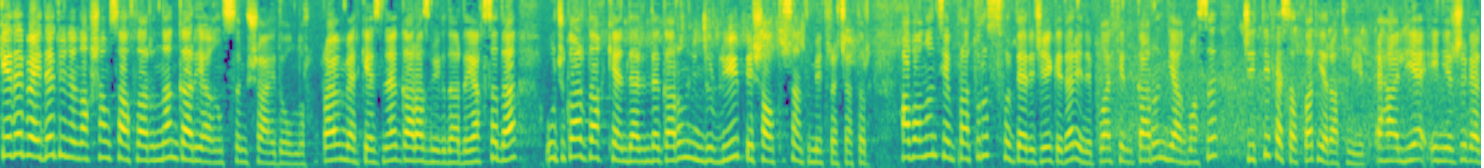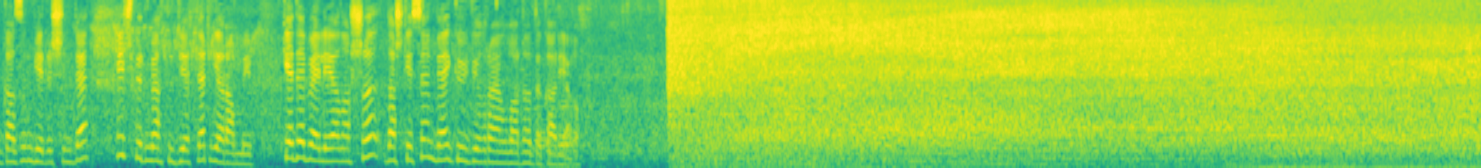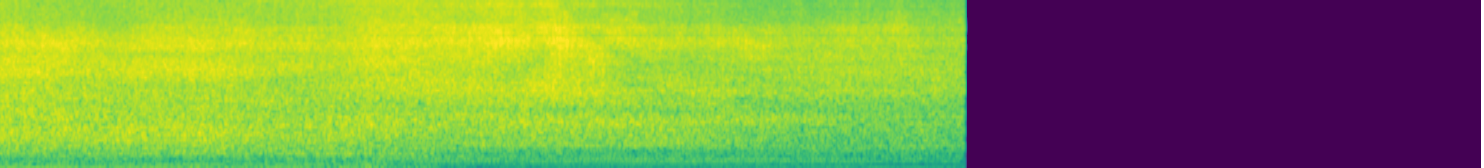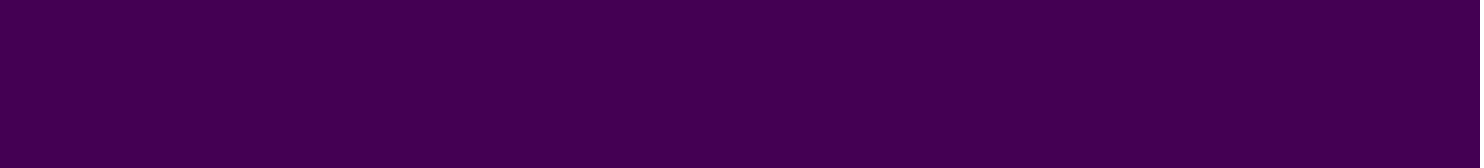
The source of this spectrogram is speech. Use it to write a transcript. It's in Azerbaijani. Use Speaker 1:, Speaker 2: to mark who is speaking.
Speaker 1: Gədəbəydə dünən axşam saatlarından qar yağıntısı müşahidə olunur. Rayon mərkəzinə qar az miqdarda yağsa da, Ucqar dağ kəndlərində qarın hündürlüyü 5-6 sm çatır. Havanın temperaturu 0 dərəcəyə qədər inib, lakin qarın yağması ciddi fəsadlar yaratmayıb. Əhaliyə enerji və qazın verilişində heç bir məhdudiyyətlər yaranmayıb. Gədəbəylə yanaşı Daşkəsən və Göygöl rayonlarına da qar yağıb.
